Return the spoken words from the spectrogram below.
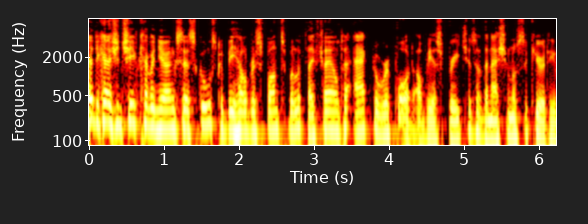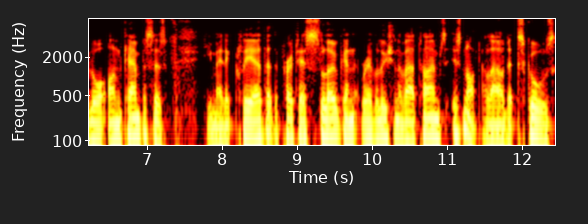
Education Chief Kevin Yeung says schools could be held responsible if they fail to act or report obvious breaches of the national security law on campuses. He made it clear that the protest slogan, Revolution of Our Times, is not allowed at schools.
